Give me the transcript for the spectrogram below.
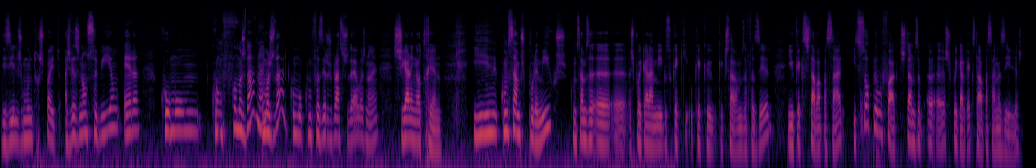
dizia-lhes muito respeito. Às vezes não sabiam, era como, como, Como ajudar, não é? como ajudar, como, como fazer os braços delas, não é? Chegarem ao terreno. E começámos por amigos, começámos a, a- a explicar a amigos o que, é que, o, que é que, o que é que estávamos a fazer e o que é que se estava a passar, e só pelo facto de estarmos a, a- explicar o que é que se estava a passar nas ilhas,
